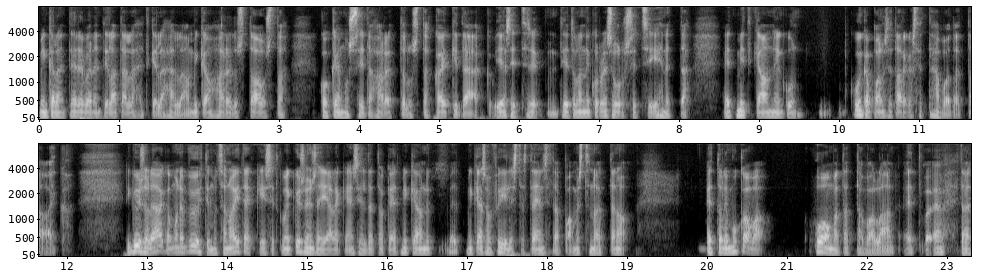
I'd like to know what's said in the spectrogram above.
minkälainen terveydentila tällä hetkellä hänellä on, mikä on harjoitustausta, kokemus siitä harjoittelusta, kaikki tämä, ja sitten se tietyllä niin resurssit siihen, että, että mitkä on niin kuin, kuinka paljon se tarkasti tähän voi ottaa aikaa. Niin kyllä se oli aika monen vyyhti, mutta sanoi itsekin, että kun mä kysyin sen jälkeen siltä, että okei, että mikä, on nyt, että mikä se on fiilis tästä ensitapaamista, sanoi, että no, että oli mukava huomata tavallaan, että, tai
